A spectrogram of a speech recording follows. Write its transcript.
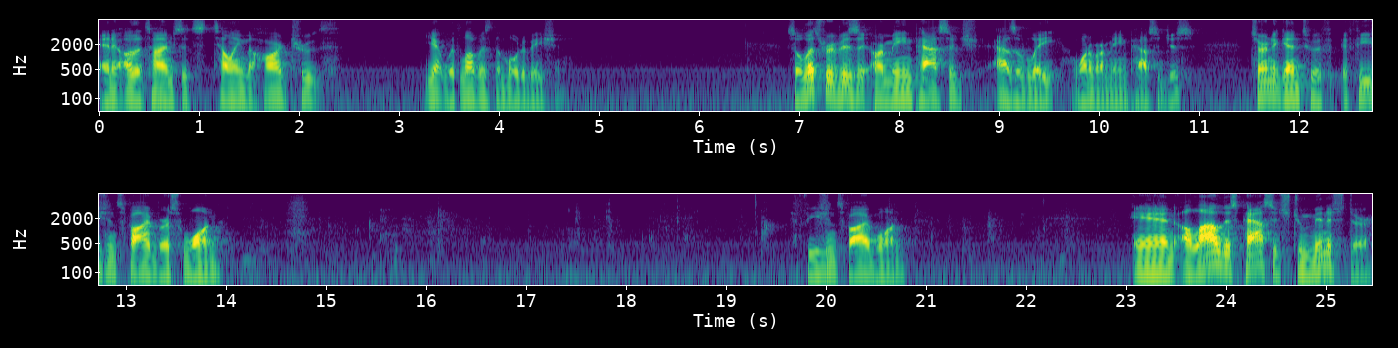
and at other times it's telling the hard truth, yet with love as the motivation. So let's revisit our main passage as of late, one of our main passages. Turn again to Ephesians 5, verse 1. Ephesians 5 1. And allow this passage to minister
